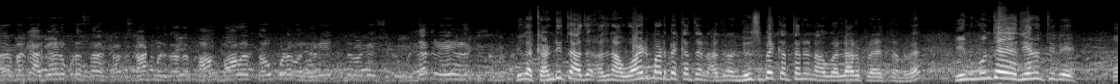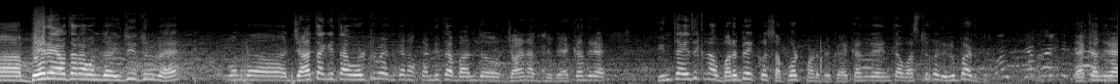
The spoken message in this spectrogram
ಅದ್ರ ಬಗ್ಗೆ ಅಭಿಯಾನ ಕೂಡ ಸ್ಟಾರ್ಟ್ ಮಾಡಿದ್ರು. ತಾವು ಕೂಡ ಬಂದಿರಿ. ಅದ್ರ ಬಗ್ಗೆ ಸಿ- ವಿದ್ಯಾರ್ಥಿಗಳು ಏನು ಹೇಳಕ್ಕೆ ಇಲ್ಲ ಖಂಡಿತ ಅದು ಅದನ್ನ ಅವಾಯ್ಡ್ ಮಾಡ್ಬೇಕಂತ ಅದನ್ನ ನಿಲ್ಲಿಸ್ಬೇಕಂತಾನೆ ನಾವು ಎಲ್ಲರೂ ಪ್ರಯತ್ನವೇ ಇನ್ನು ಮುಂದೆ ಅದೇನಂತೀವಿ ಬೇರೆ ಯಾವ್ದಾರ ಒಂದು ಇದು ಇದ್ರೂ ಒಂದು ಜಾತ ಗೀತಾ ಹೊರಟ್ರು ಇದಕ್ಕೆ ನಾವು ಖಂಡಿತ ಬಂದು ಜಾಯ್ನ್ ಆಗ್ತೀವಿ. ಯಾಕಂದರೆ ಇಂಥ ಇದಕ್ಕೆ ನಾವು ಬರಬೇಕು ಸಪೋರ್ಟ್ ಮಾಡಬೇಕು. ಯಾಕಂದರೆ ಇಂಥ ವಸ್ತುಗಳು ಇರಬಾರ್ದು. ಯಾಕಂದರೆ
